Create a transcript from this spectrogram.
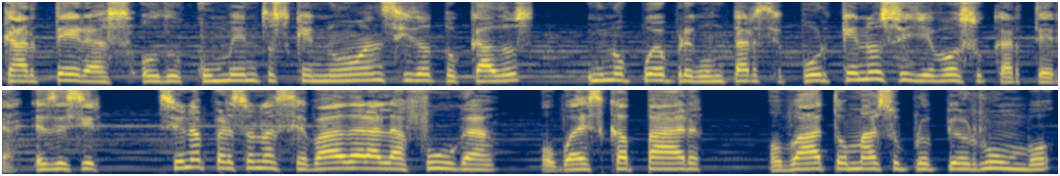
carteras o documentos que no han sido tocados, uno puede preguntarse por qué no se llevó su cartera. Es decir, si una persona se va a dar a la fuga o va a escapar o va a tomar su propio rumbo,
